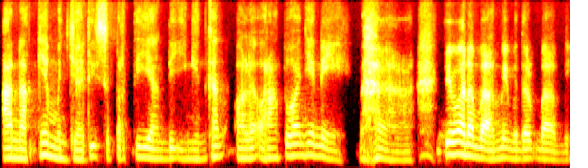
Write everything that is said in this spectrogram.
anaknya menjadi seperti yang diinginkan oleh orang tuanya nih. Nah, gimana Mbak Ami menurut Mbak Ami?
